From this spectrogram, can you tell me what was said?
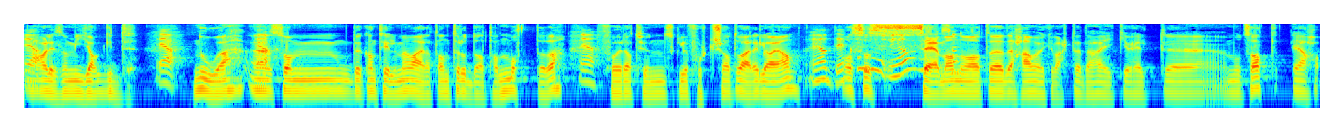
Jeg har liksom jagd ja. noe eh, som Det kan til og med være at han trodde at han måtte det ja. for at hun skulle fortsatt være glad i han. og så kan, ser man nå at uh, det her var jo ikke verdt det. Det her gikk jo helt eh, motsatt. Jeg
